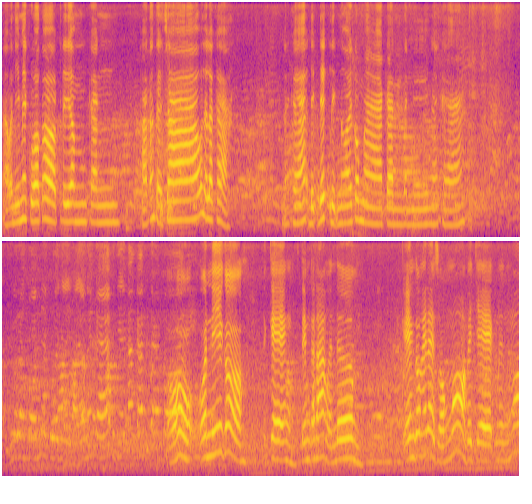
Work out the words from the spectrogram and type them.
อ่าวันนี้แม่ครัวก็เตรียมกันอ่าตั้งแต่เช้าเลยล่ะค่ะนะคะเด็กๆเเด็กน้อยก็มากันวันนี้นะคะโอ้วันนี้ก็ แกงเต็มกระทะเหมือนเดิม แกงต้องให้ได้สองหม้อไปแจกหนึ่งหม้อ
